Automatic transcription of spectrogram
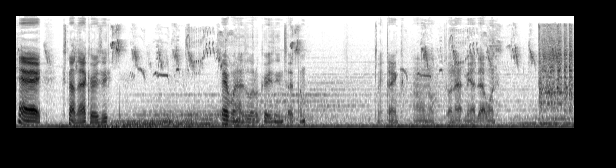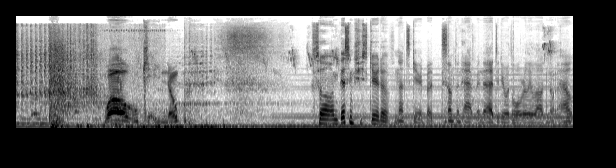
Hey, it's not that crazy. Everyone has a little crazy inside them. I think. I don't know. Don't at me at that one. Whoa, okay, nope. So I'm guessing she's scared of, not scared, but something happened that had to do with a really loud note. How?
